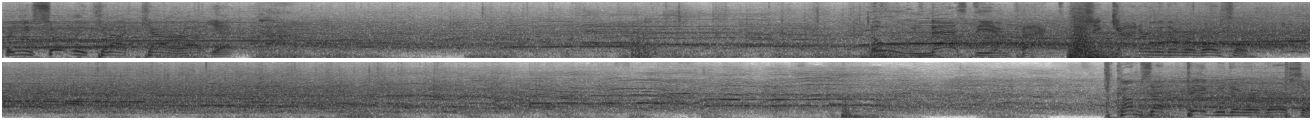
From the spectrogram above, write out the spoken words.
but you certainly cannot count her out yet. Oh, nasty impact. She got her with a reversal. Comes up big with the reversal.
